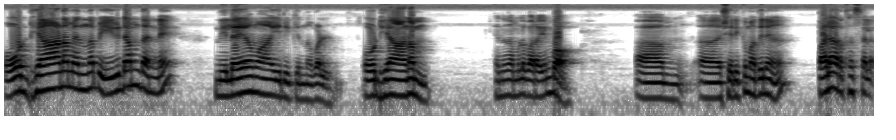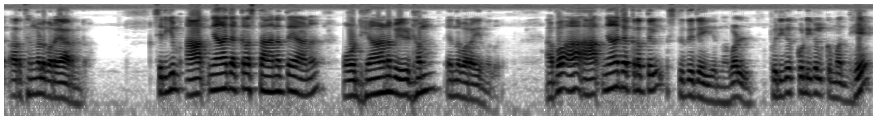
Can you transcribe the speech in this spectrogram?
ഓഢ്യാണം എന്ന പീഠം തന്നെ നിലയമായിരിക്കുന്നവൾ. ഓഢ്യാണം എന്ന് നമ്മൾ പറയുമ്പോൾ ശരിക്കും അതിന് പല അർത്ഥസ്ഥല അർത്ഥങ്ങൾ പറയാറുണ്ട്. ശരിക്കും ആജ്ഞാചക്രസ്ഥാനത്തെയാണ് ഓഢ്യാണപീഠം എന്ന് പറയുന്നത്. അപ്പോൾ ആ ആജ്ഞാചക്രത്തിൽ സ്ഥിതി ചെയ്യുന്നവൾ പുരികക്കൊടികൾക്ക് മധ്യേ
